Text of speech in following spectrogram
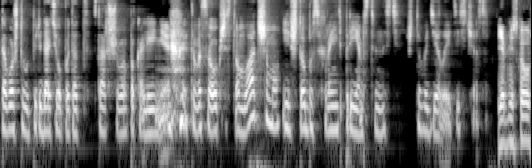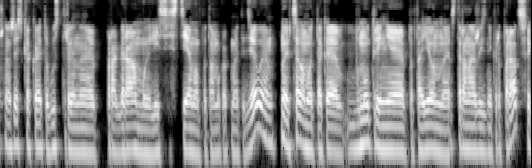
того, чтобы передать опыт от старшего поколения этого сообщества младшему и чтобы сохранить преемственность? Что вы делаете сейчас? Я бы не сказал, что у нас есть какая-то выстроенная программа или система по тому, как мы это делаем. Ну и в целом это такая внутренняя потаенная сторона жизни корпорации.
